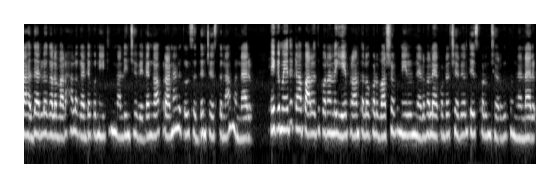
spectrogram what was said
రహదారిలో గల వరహాల గడ్డకు నీటిని మళ్ళించే విధంగా ప్రణాళికలు సిద్ధం చేస్తున్నామన్నారు. ఇక మీదట పార్వతీపురంలో ఏ ప్రాంతంలో కూడా వర్షపు నీరు నిల్వ లేకుండా చర్యలు తీసుకోవడం జరుగుతుందన్నారు.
